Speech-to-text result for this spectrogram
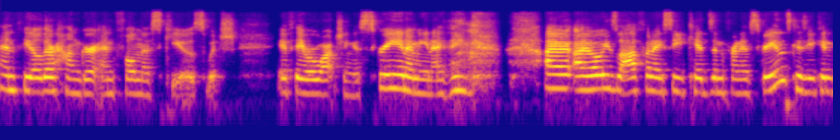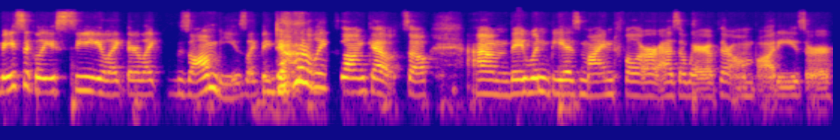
and feel their hunger and fullness cues which if they were watching a screen i mean i think I, I always laugh when i see kids in front of screens because you can basically see like they're like zombies like they totally zonk out. So um, they wouldn't be as mindful or as aware of their own bodies or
